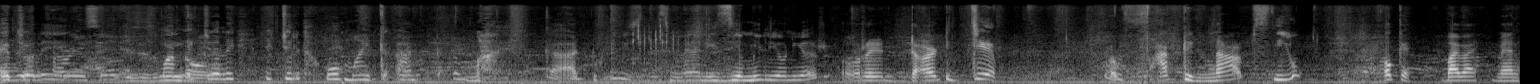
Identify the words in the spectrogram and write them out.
actually. This is one dollar. actually, actually, oh my God, my God, who is this man? Is he a millionaire or a dirty chef? Or fucking nuts, you? Okay, bye bye, man.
